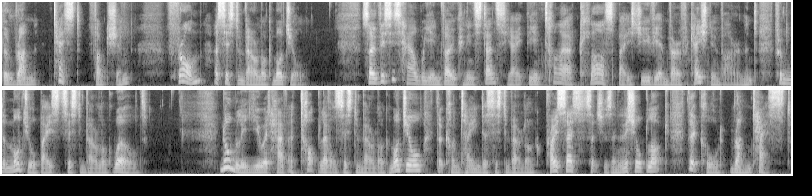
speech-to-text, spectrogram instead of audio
the run test function from a System Verilog module. So this is how we invoke and instantiate the entire class-based UVM verification environment from the module-based System Verilog world. Normally you would have a top level System Verilog module that contained a System Verilog process, such as an initial block, that called run test.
